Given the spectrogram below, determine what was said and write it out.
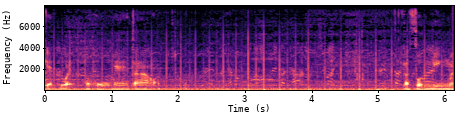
เก็ตด้วย โอ้โห แม่เจ้า กระสุนยิงไหม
